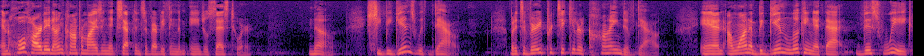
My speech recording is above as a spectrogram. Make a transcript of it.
and wholehearted, uncompromising acceptance of everything the angel says to her. No, she begins with doubt, but it's a very particular kind of doubt. And I want to begin looking at that this week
